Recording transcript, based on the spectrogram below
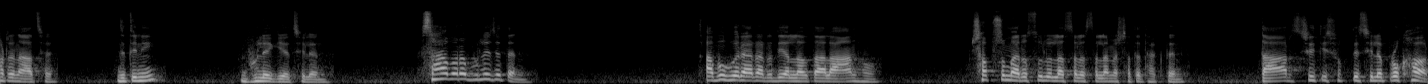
ঘটনা আছে যে তিনি ভুলে গিয়েছিলেন। সাহাবারা ভুলে যেতেন। আবু হুরার রদি আল্লাহ তালা আনহু সবসময় রসুল্লাহ সাল্লাহ সাল্লামের সাথে থাকতেন। তার স্মৃতিশক্তি ছিল প্রখর।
